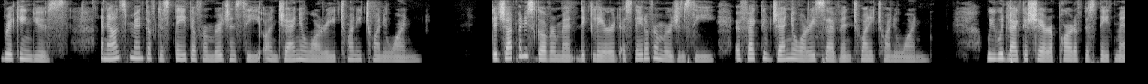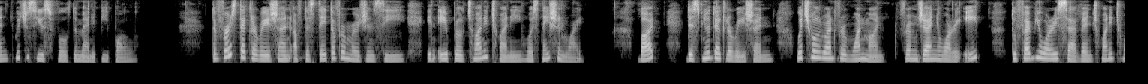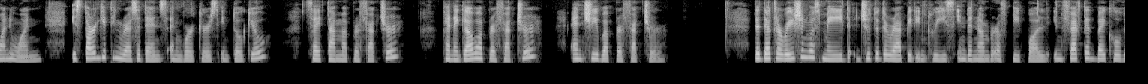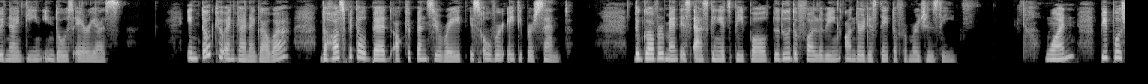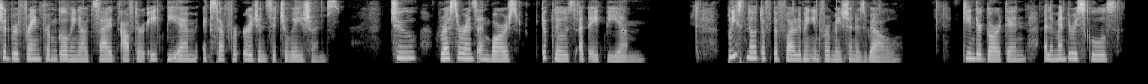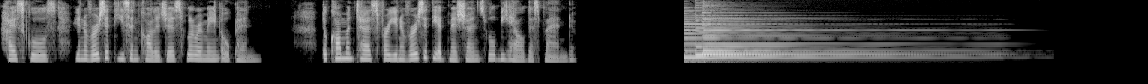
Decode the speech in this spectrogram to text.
Breaking news Announcement of the state of emergency on January 2021. The Japanese government declared a state of emergency effective January 7, 2021. We would like to share a part of the statement which is useful to many people. The first declaration of the state of emergency in April 2020 was nationwide. But this new declaration, which will run for one month from January 8 to February 7, 2021, is targeting residents and workers in Tokyo, Saitama Prefecture, Kanagawa Prefecture, and Chiba Prefecture. The declaration was made due to the rapid increase in the number of people infected by COVID 19 in those areas. In Tokyo and Kanagawa, the hospital bed occupancy rate is over 80%. The government is asking its people to do the following under the state of emergency. 1. People should refrain from going outside after 8 p.m. except for urgent situations. 2. Restaurants and bars to close at 8 p.m. Please note of the following information as well. Kindergarten, elementary schools, high schools, universities, and colleges will remain open. The common test for university admissions will be held as planned.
